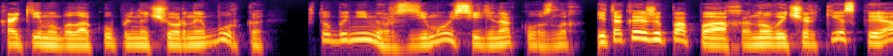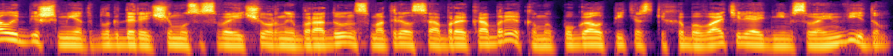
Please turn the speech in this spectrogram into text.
Хакиму была куплена черная бурка, чтобы не мерз зимой, сидя на козлах. И такая же папаха, новая черкеска и алый бешмет, благодаря чему со своей черной бородой он смотрелся абрек-абреком и пугал питерских обывателей одним своим видом.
